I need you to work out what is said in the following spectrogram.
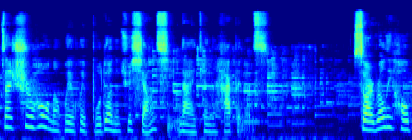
在事后呢，我也会不断的去想起那一天的 happiness。So I really hope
